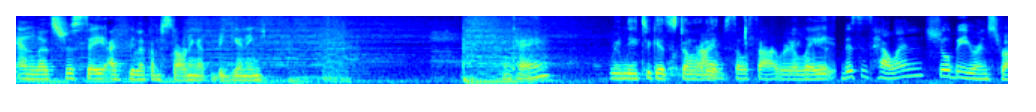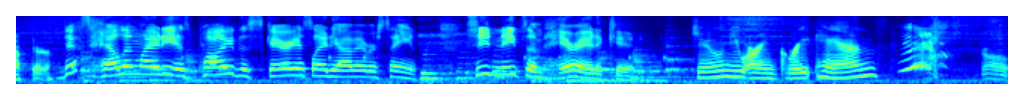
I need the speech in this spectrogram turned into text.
And let's just say I feel like I'm starting at the beginning. Okay? We need to get started. I'm so sorry we're late. This is Helen. She'll be your instructor. This Helen lady is probably the scariest lady I've ever seen. She needs some hair etiquette. June, you are in great hands. Oh,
